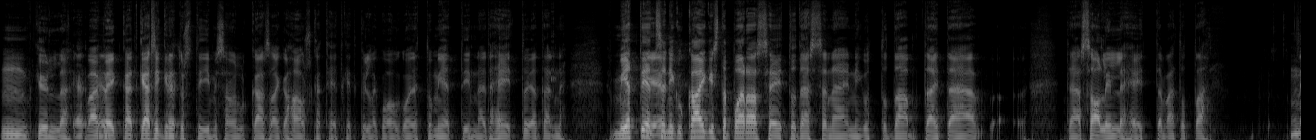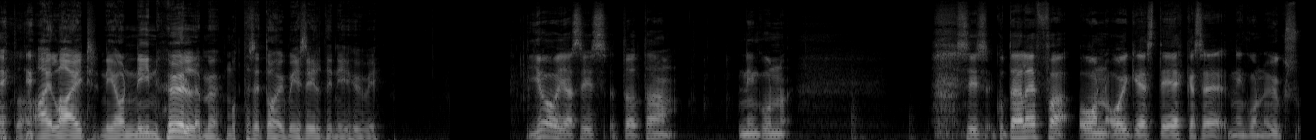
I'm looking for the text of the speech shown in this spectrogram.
Mm, kyllä. Ja, Vai veikkaa, että käsikirjoitustiimissä on ollut kanssa aika hauskat hetket kyllä, kun on koetettu miettiä näitä heittoja tänne. Miettiä, että se niin kuin kaikista paras heitto tässä näin, niin kuin, tota, tai tämä tämä salille heittämä tota, ne. tota, I lied, niin on niin hölmö, mutta se toimii silti niin hyvin. Joo, ja siis tota, niin kun, siis kun tämä leffa on oikeasti ehkä se niin kun yksi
